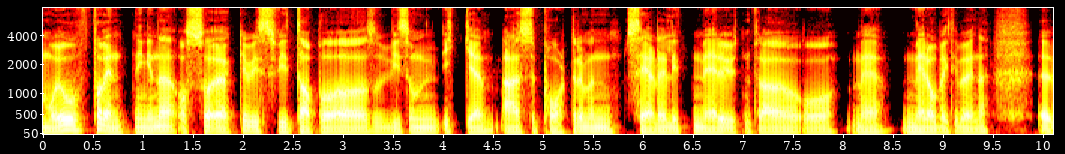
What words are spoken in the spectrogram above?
må jo forventningene også øke hvis vi tar på altså Vi som ikke er supportere, men ser det litt mer utenfra og med mer objektive øyne, eh,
